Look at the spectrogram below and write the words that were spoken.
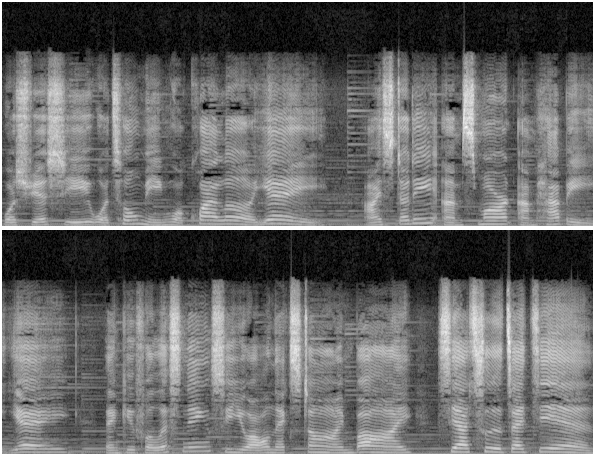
我学习，我聪明，我快乐，耶！I study, I'm smart, I'm happy, yay! Thank you for listening. See you all next time. Bye. 下次再见。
